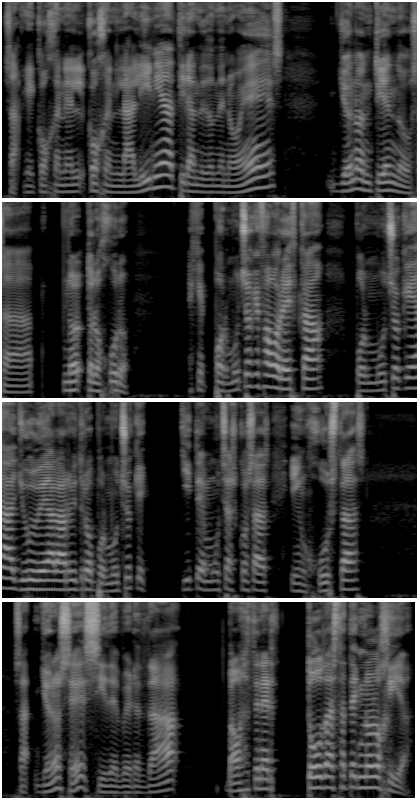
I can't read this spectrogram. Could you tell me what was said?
O sea, que cogen, el, cogen la línea, tiran de donde no es. Yo no entiendo, o sea, no, te lo juro. Es que por mucho que favorezca, por mucho que ayude al árbitro, por mucho que quite muchas cosas injustas, o sea, yo no sé si de verdad vamos a tener toda esta tecnología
